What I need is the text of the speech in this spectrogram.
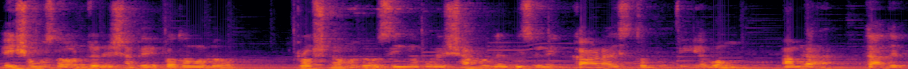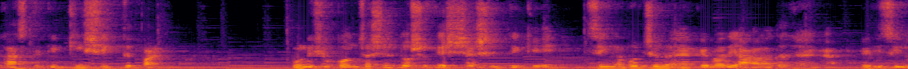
এই সমস্ত অর্জনের সাথে প্রথম হলো প্রশ্ন হলো সিঙ্গাপুরের সাফল্যের পিছনে কারা স্থপতি এবং আমরা তাদের কাছ থেকে কি শিখতে পারি? উনিশশো পঞ্চাশের দশকের শেষের দিকে সিঙ্গাপুর ছিল একেবারে আলাদা জায়গা। এটি ছিল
